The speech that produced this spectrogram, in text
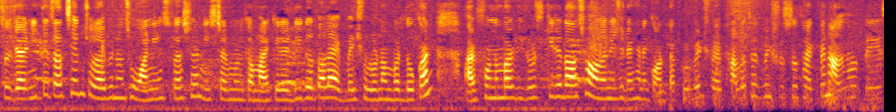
সো যারা নিতে চাচ্ছেন, চলে আসবেন হচ্ছে ওয়ান ইউজ ফ্যাশন ইস্টার মল্লিকা মার্কেটের দ্বিতীয়তলা, এক বাই ষোলো নম্বর দোকান। আর ফোন নাম্বার ভিডিওস কিনে দেওয়া আছে অনলাইনে জন্য এখানে কন্ট্যাক্ট করবেন। সবাই ভালো থাকবেন, সুস্থ থাকবেন। আল্লাহ হাফেজ।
